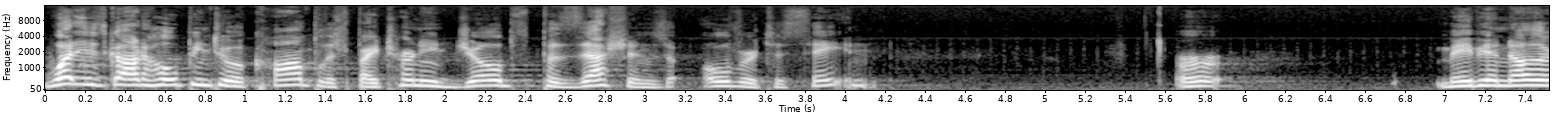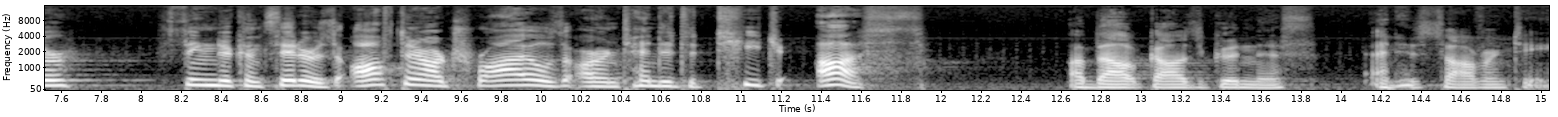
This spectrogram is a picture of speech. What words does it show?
What is God hoping to accomplish by turning Job's possessions over to Satan? Or maybe another thing to consider is often our trials are intended to teach us about God's goodness and his sovereignty.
